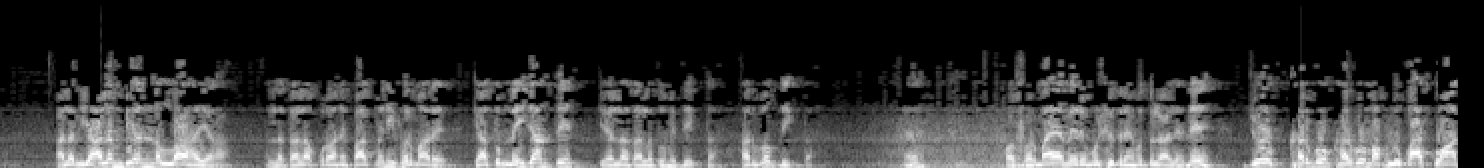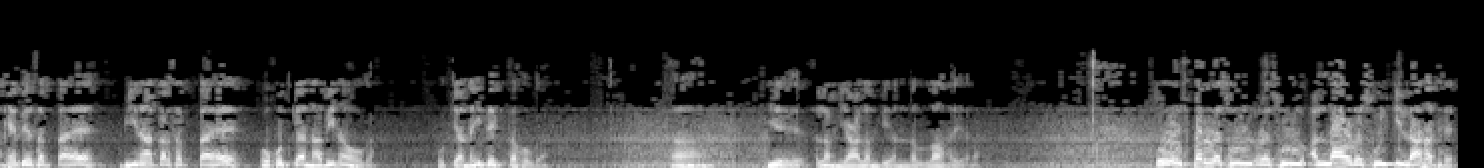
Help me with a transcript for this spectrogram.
علم یالم بھی ان اللہ یار اللہ تعالیٰ قرآن پاک میں نہیں فرما رہے۔ کیا تم نہیں جانتے کہ اللہ تعالیٰ تمہیں دیکھتا ہے؟ ہر وقت دیکھتا ہے۔ اور فرمایا میرے مرشد رحمت اللہ علیہ نے، جو خربوں خربوں مخلوقات کو آنکھیں دے سکتا ہے، بینا کر سکتا ہے، وہ خود کیا نابینا ہوگا؟ وہ کیا نہیں دیکھتا ہوگا؟ ہاں۔ یہ ہے علم یا علم بھی ان اللہ یار تو اس پر رسول رسول اللہ اور رسول کی لانت ہے،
